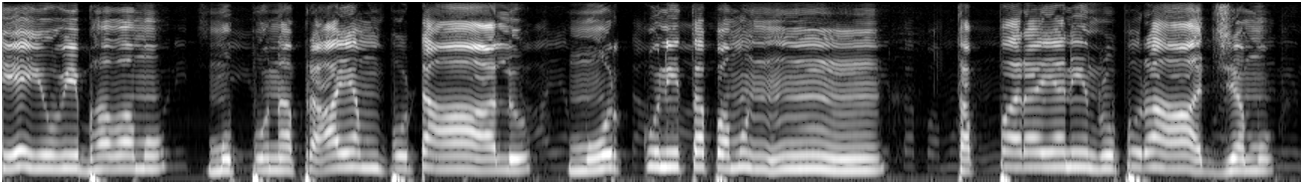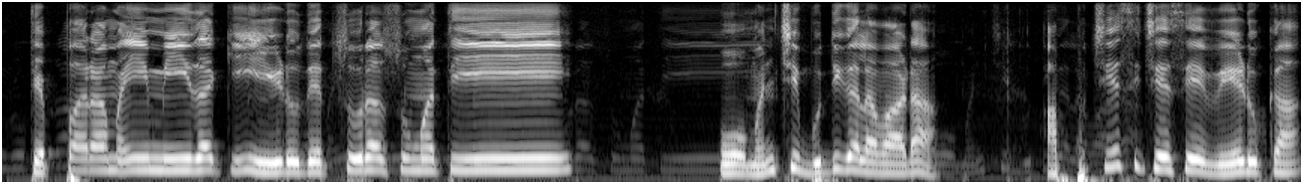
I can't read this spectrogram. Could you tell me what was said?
చేయు విభవము ముప్పున ప్రాయం పుటాలు మూర్ఖుని తపమున్ తప్పరయని నృపురాజ్యము తెప్పరమై మీద కీడు దెచ్చుర సుమతి. ఓ మంచి బుద్ధి గలవాడా? అప్పు చేసి చేసే వేడుక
